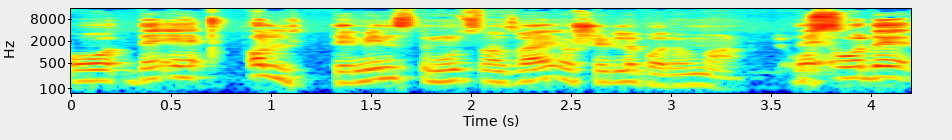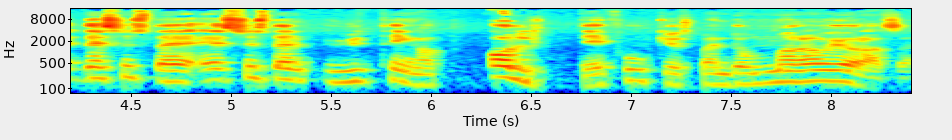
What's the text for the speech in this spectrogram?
Og det er alltid minste motstands vei å skylde på dommeren. Det, og det, det syns jeg, jeg syns det er en uting at alltid fokus på en dommeravgjørelse.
